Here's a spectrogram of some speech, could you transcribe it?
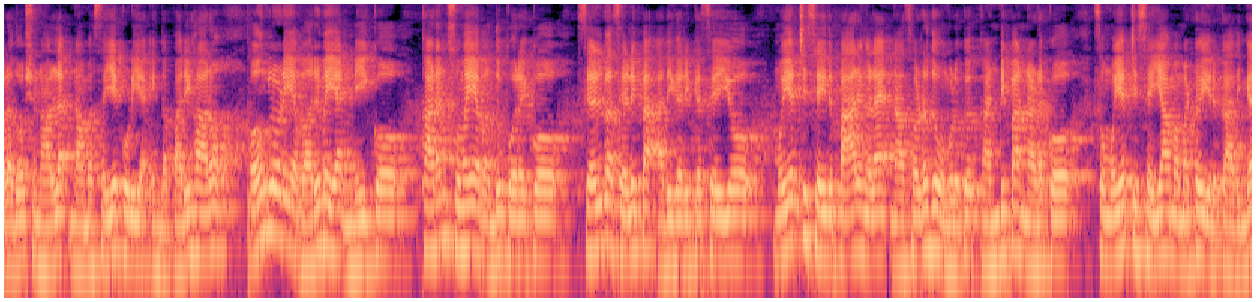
பிரதோஷ நாளில் நாம் செய்யக்கூடிய இந்த பரிகாரம் உங்களுடைய வறுமையை நீக்கோ. கடன் சுமையை வந்து குறைக்கோ செல்வ செழிப்பை அதிகரிக்க செய்யும் முயற்சி செய்து பாருங்களேன் நான் சொல்கிறது உங்களுக்கு கண்டிப்பாக நடக்கும் ஸோ முயற்சி செய்யாமல் மட்டும் இருக்காதீங்க.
